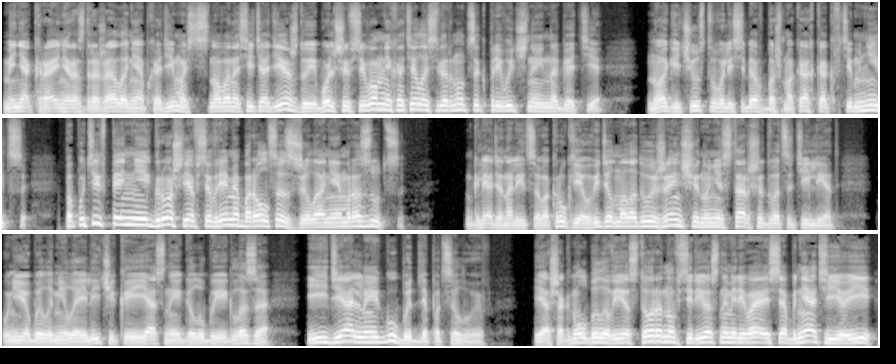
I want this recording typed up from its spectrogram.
Меня крайне раздражала необходимость снова носить одежду, и больше всего мне хотелось вернуться к привычной ноготе. Ноги чувствовали себя в башмаках, как в темнице. По пути в пенни и грош я все время боролся с желанием разуться. Глядя на лица вокруг, я увидел молодую женщину не старше 20 лет. У нее было милое личико и ясные голубые глаза, и идеальные губы для поцелуев. Я шагнул было в ее сторону, всерьез намереваясь обнять ее, и...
